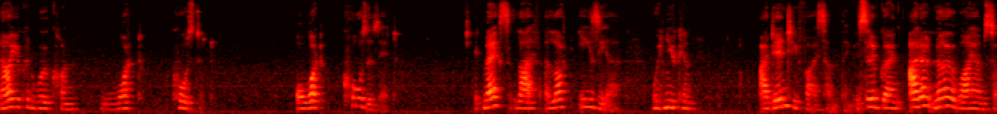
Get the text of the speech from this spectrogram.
Now you can work on what caused it or what causes it. It makes life a lot easier when you can identify something instead of going, I don't know why I'm so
